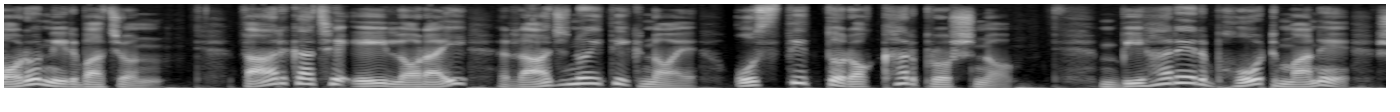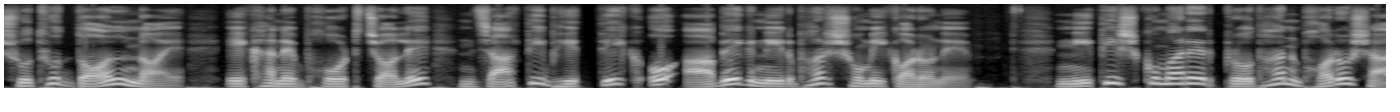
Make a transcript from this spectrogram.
বড় নির্বাচন। তার কাছে এই লড়াই রাজনৈতিক নয়, অস্তিত্ব রক্ষার প্রশ্ন। বিহারের ভোট মানে শুধু দল নয়, এখানে ভোট চলে জাতিভিত্তিক ও আবেগ নির্ভর সমীকরণে। নীতিশ কুমারের প্রধান ভরসা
